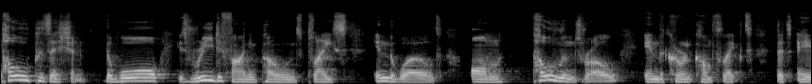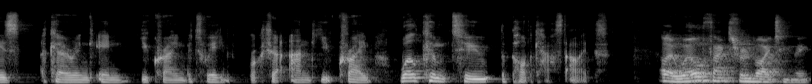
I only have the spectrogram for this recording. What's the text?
Pole Position. The war is redefining Poland's place in the world on Poland's role in the current conflict that is occurring in Ukraine between Russia and Ukraine. Welcome to the podcast, Alex. Hello, Will. Thanks for inviting me.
